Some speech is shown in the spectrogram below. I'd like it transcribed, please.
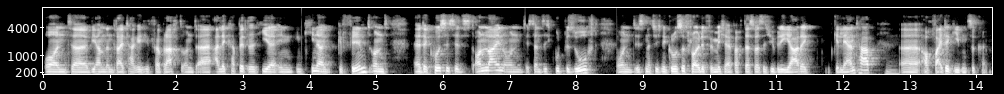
und äh, wir haben dann drei Tage hier verbracht und äh, alle Kapitel hier in, in China gefilmt und äh, der Kurs ist jetzt online und ist an sich gut besucht und ist natürlich eine große Freude für mich, einfach das, was ich über die Jahre gelernt habe, mhm. äh, auch weitergeben zu können.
